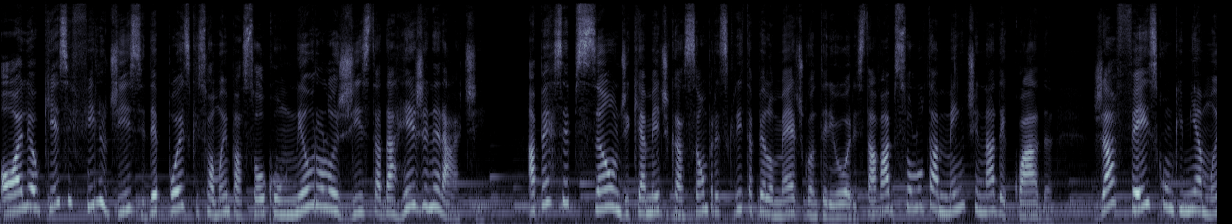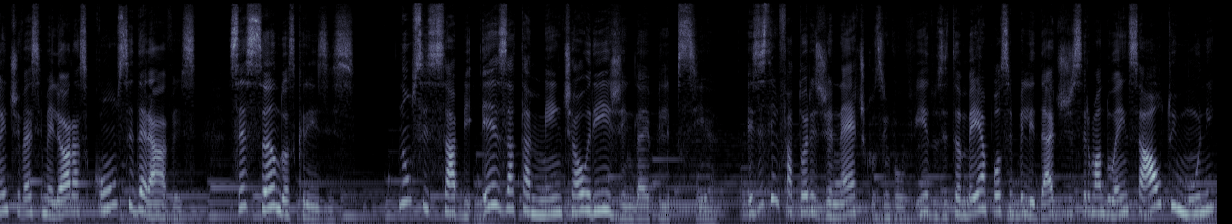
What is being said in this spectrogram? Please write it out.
Olha o que esse filho disse depois que sua mãe passou com um neurologista da Regenerate. A percepção de que a medicação prescrita pelo médico anterior estava absolutamente inadequada já fez com que minha mãe tivesse melhoras consideráveis, cessando as crises. Não se sabe exatamente a origem da epilepsia. Existem fatores genéticos envolvidos e também a possibilidade de ser uma doença autoimune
